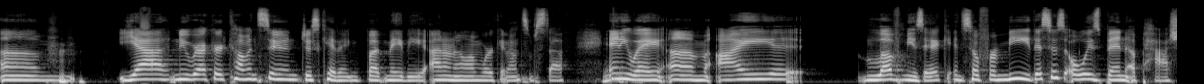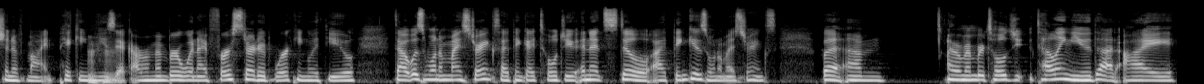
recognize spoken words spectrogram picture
Um, yeah, new record coming soon. Just kidding, but maybe. I don't know. I'm working on some stuff. Anyway, um, I love music. And so for me, this has always been a passion of mine, picking music. I remember when I first started working with you, that was one of my strengths. I think I told you, and it still, I think is one of my strengths. But, um, I remember told you, telling you that I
